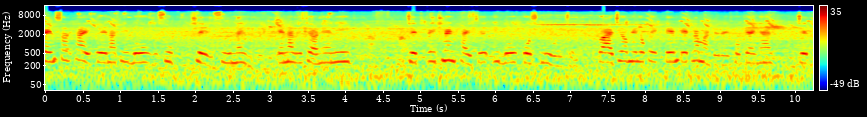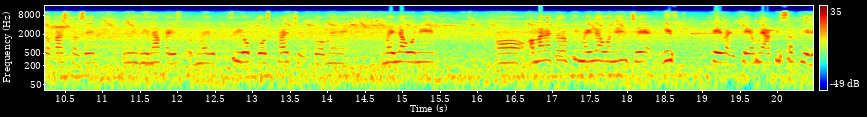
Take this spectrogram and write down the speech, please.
કેન્સર થાય તો એનાથી બહુ શું છે શું નહીં. એના વિશે અને એની જે ટ્રીટમેન્ટ થાય છે એ બહુ કોસ્ટલી હોય છે. તો આજે અમે લોકો એક કેમ્પ એટલા માટે રાખ્યો કે અહીંયા જે તપાસ થશે એ વિના પૈસા ફ્રી ઓફ કોસ્ટ થાય છે. તો અમે મહિલાઓને અમારા તરફથી મહિલાઓને જે ગિફ્ટ કહેવાય કે અમે આપી શકીએ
